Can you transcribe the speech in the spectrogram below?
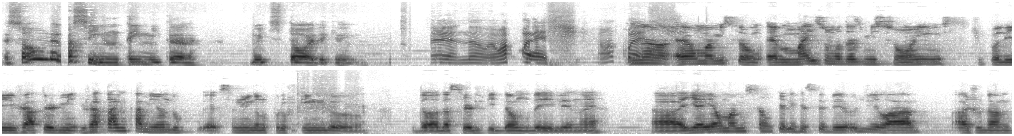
é só um negocinho, não tem muita, muita história. Que nem... É, não, é uma quest. É uma quest. Não, é uma missão. É mais uma das missões. Tipo, ele já termina. Já tá encaminhando, eh, se não me engano, pro fim do, da, da servidão dele, né? Ah, e aí é uma missão que ele recebeu de ir lá ajudar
